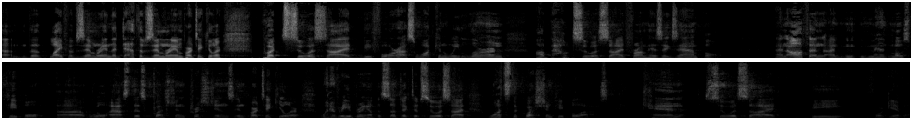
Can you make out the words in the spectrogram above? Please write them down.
Um, the life of Zimri and the death of Zimri in particular put suicide before us. What can we learn about suicide from his example? And often, most people uh, will ask this question, Christians in particular, whenever you bring up the subject of suicide, what's the question people ask? Can suicide be forgiven?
